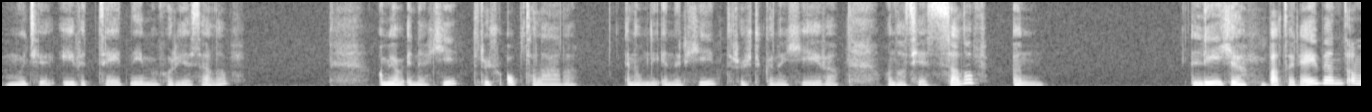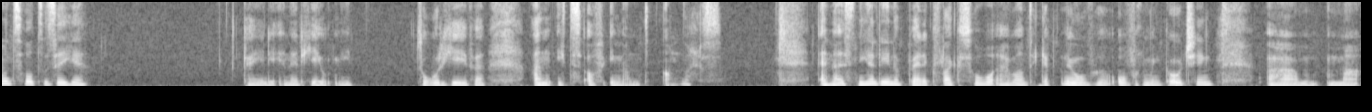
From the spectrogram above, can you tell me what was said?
moet je even tijd nemen voor jezelf om jouw energie terug op te laden en om die energie terug te kunnen geven. Want als jij zelf een lege batterij bent, om het zo te zeggen, kan je die energie ook niet doorgeven aan iets of iemand anders. En dat is niet alleen op werkvlak zo, want ik heb het nu over, over mijn coaching, ehm, maar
